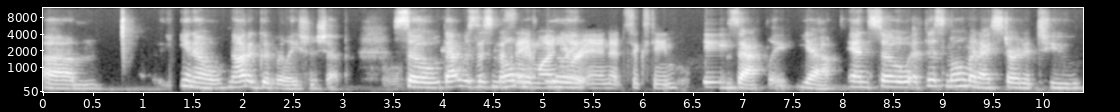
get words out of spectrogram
um, you know, not a good relationship. So that was Was this this the moment same of one you were in at 16? Exactly. Yeah. And so at this moment, I started to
